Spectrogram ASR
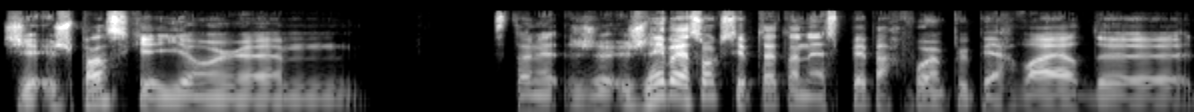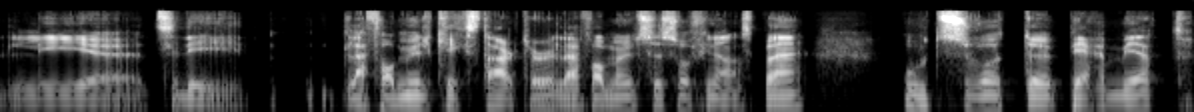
Je, je pense qu'il y a un. euh, j'ai l'impression que c'est peut-être un aspect parfois un peu pervers de, les, euh, de la formule Kickstarter, la formule socio-financement, où tu vas te permettre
